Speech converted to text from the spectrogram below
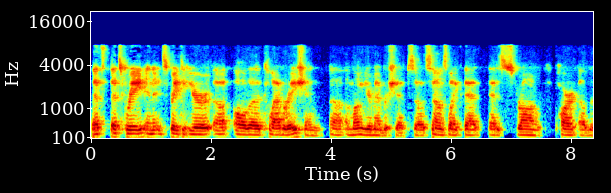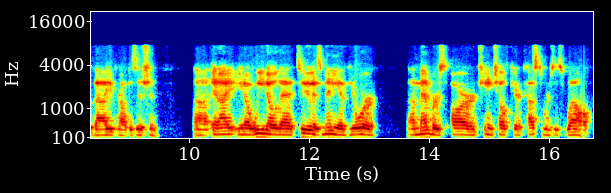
That's that's great, and it's great to hear uh, all the collaboration uh, among your membership. So it sounds like that that is a strong part of the value proposition. Uh, and I, you know, we know that too, as many of your uh, members are Change Healthcare customers as well.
